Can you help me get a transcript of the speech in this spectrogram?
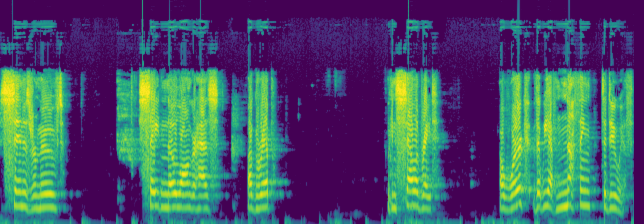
sin is removed, Satan no longer has a grip. We can celebrate a work that we have nothing to do with.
